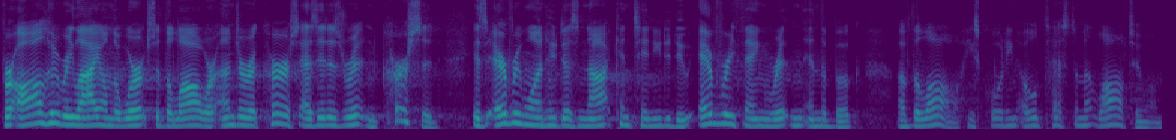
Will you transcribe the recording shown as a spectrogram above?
For all who rely on the works of the law are under a curse, as it is written Cursed is everyone who does not continue to do everything written in the book of the law. He's quoting Old Testament law to him.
